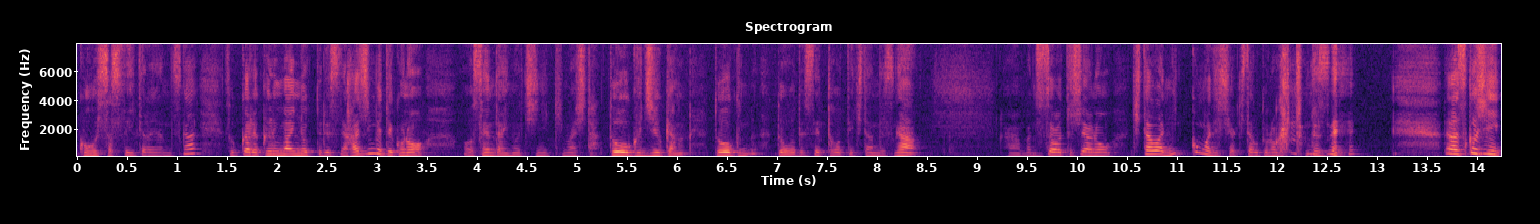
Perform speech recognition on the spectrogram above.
ご奉仕させていただいたんですがそこから車に乗ってですね初めてこの仙台の地に来ました。東北縦貫東北道をですね通ってきたんですが実は私あの北は日光までしか来たことなかったんですね。だから少し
